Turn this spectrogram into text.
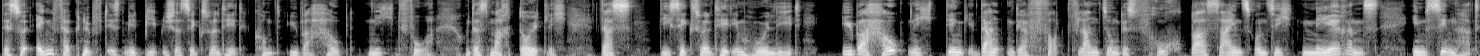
das so eng verknüpft ist mit biblischer Sexualität, kommt überhaupt nicht vor. Und das macht deutlich, dass die Sexualität im Hohelied überhaupt nicht den Gedanken der Fortpflanzung, des Fruchtbarseins und sich Mehrens im Sinn hat.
